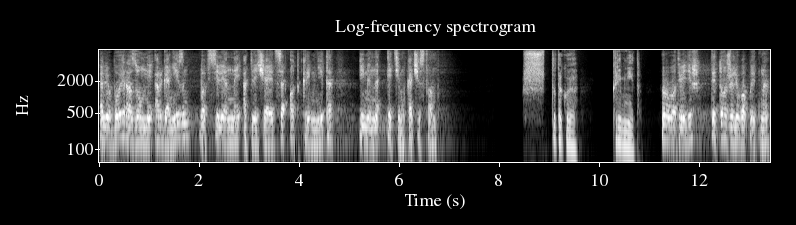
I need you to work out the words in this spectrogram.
Любой разумный организм во Вселенной отличается от кремнита именно этим качеством. Что такое кремнит? Вот видишь, ты тоже любопытна.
